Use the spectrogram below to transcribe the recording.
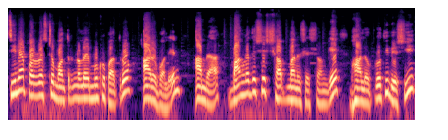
চীনা পররাষ্ট্র মন্ত্রণালয়ের মুখপাত্র আরও বলেন, আমরা বাংলাদেশের সব মানুষের সঙ্গে ভালো প্রতিবেশী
